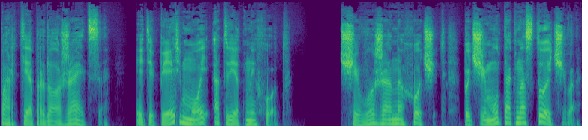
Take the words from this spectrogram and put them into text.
Партия продолжается, и теперь мой ответный ход. Чего же она хочет? Почему так настойчиво?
